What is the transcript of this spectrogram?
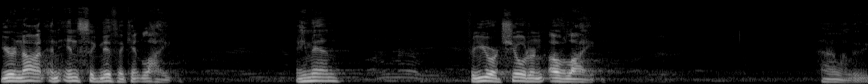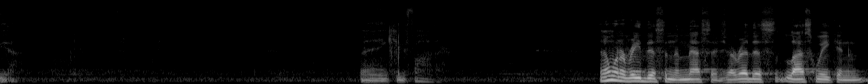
You're not an insignificant light. Amen? Amen. For you are children of light. Hallelujah. Thank you, Father. And I want to read this in the message. I read this last week and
